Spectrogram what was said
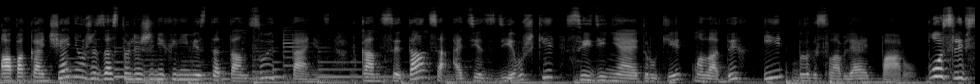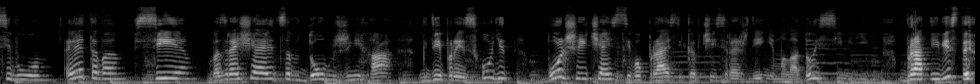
А по окончании уже застолья жених и невеста танцует танец. В конце танца отец девушки соединяет руки молодых и благословляет пару. После всего этого все возвращаются в дом жениха, где происходит большая часть всего праздника в честь рождения молодой семьи. Брат невесты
